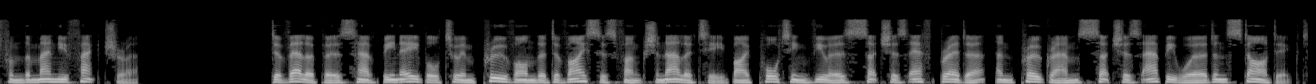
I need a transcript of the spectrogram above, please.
from the manufacturer. Developers have been able to improve on the device's functionality by porting viewers such as FBReader, and programs such as AbiWord and StarDict.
